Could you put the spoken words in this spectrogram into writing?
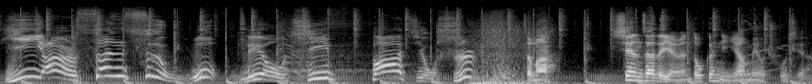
一二三四五六七八九十。怎么，现在的演员都跟你一样没有出息啊？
